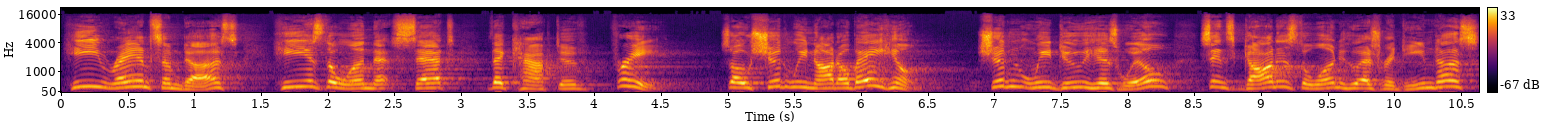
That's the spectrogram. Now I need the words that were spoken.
He ransomed us. He is the one that set the captive free. So, should we not obey him? Shouldn't we do his will since God is the one who has redeemed us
